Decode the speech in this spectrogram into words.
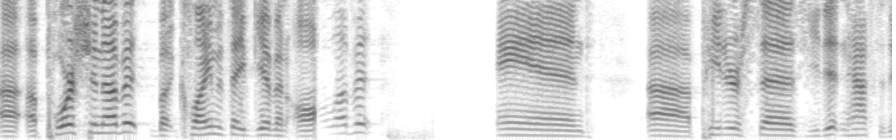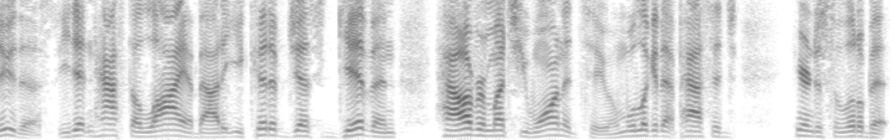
uh, a portion of it, but claim that they've given all of it. And uh, Peter says, You didn't have to do this. You didn't have to lie about it. You could have just given however much you wanted to. And we'll look at that passage here in just a little bit.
